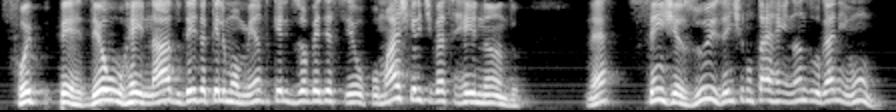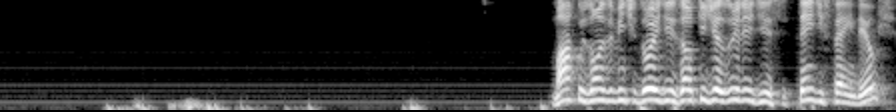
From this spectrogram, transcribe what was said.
Foi, perdeu o reinado desde aquele momento que ele desobedeceu. Por mais que ele tivesse reinando né? Sem Jesus, a gente não está reinando em lugar nenhum. Marcos 11, 22 diz: Ao que Jesus lhe disse, tem de fé em Deus?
